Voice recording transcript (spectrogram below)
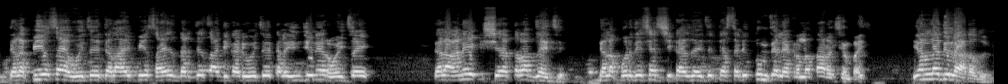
त्याला पीएसआय आय व्हायचंय त्याला आयपीएस आय एस दर्जाचा अधिकारी व्हायचंय त्याला इंजिनियर व्हायचंय त्याला अनेक क्षेत्रात जायचंय त्याला परदेशात शिकायला जायचं त्यासाठी तुमच्या लेकराला आरक्षण पाहिजे. यांना दिलं आता तुम्ही.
